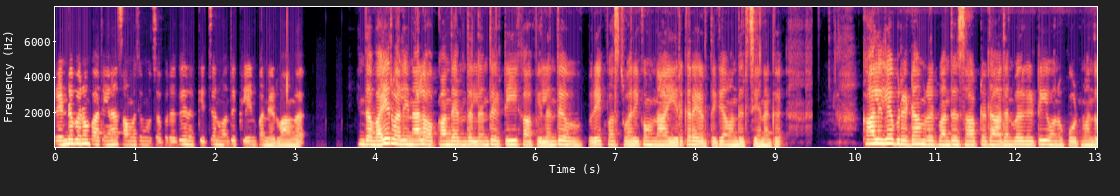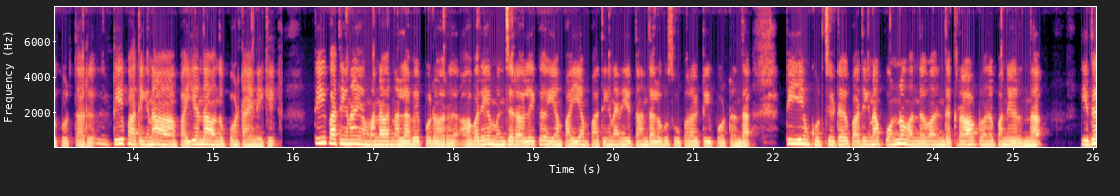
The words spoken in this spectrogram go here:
ரெண்டு பேரும் பார்த்தீங்கன்னா சமைச்சு முடிச்ச பிறகு கிச்சன் வந்து க்ளீன் பண்ணிடுவாங்க. இந்த வயிறு வலினால் உட்காந்துருந்ததுலேருந்து டீ காஃபிலேருந்து பிரேக்ஃபாஸ்ட் வரைக்கும் நான் இருக்கிற இடத்துக்கே வந்துருச்சு எனக்கு. காலையிலே பிரெட் ஆம்லெட் வந்து சாப்பிட்டுட்டு அதன் பிறகு டீ ஒன்று போட்டு வந்து கொடுத்தாரு. டீ பார்த்தீங்கன்னா பையன் தான் வந்து போட்டான் இன்றைக்கி டீ பார்த்தீங்கன்னா என் மன்னவர் நல்லாவே போடுவார். அவரே மிஞ்சிற வரைக்கும் என் பையன் பார்த்தீங்கன்னா நேற்று அந்த அளவுக்கு சூப்பராக டீ போட்டிருந்தா. டீயும் குடிச்சிட்டு பார்த்தீங்கன்னா பொண்ணு வந்து இந்த கிராஃப்ட் வந்து பண்ணியிருந்தா. இதை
